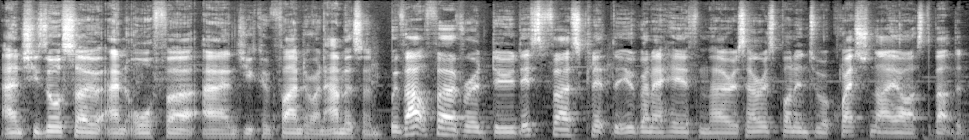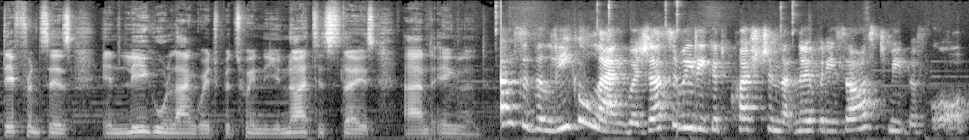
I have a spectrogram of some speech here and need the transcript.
And she's also an author, and you can find her on Amazon. Without further ado, this first clip that you're going to hear from her is her responding to a question I asked about the differences in legal language between the United States and England. In terms of the legal language? That's a really good question that nobody's asked me before.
